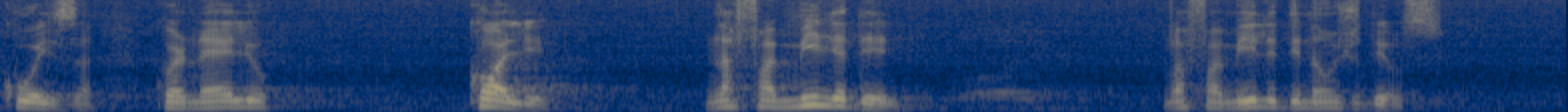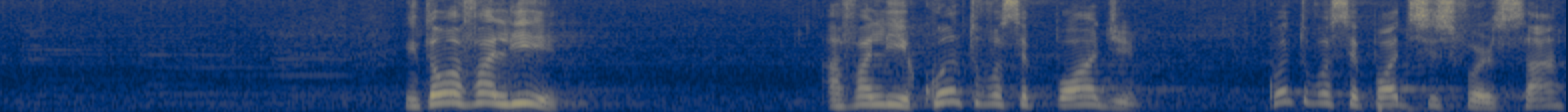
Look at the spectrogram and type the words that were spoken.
coisa, Cornélio colhe na família dele uma família de não-judeus. Então avalie, avalie quanto você pode, quanto você pode se esforçar,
